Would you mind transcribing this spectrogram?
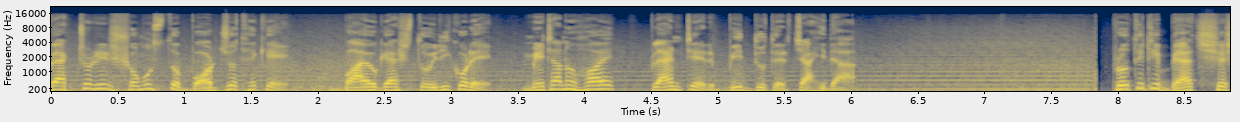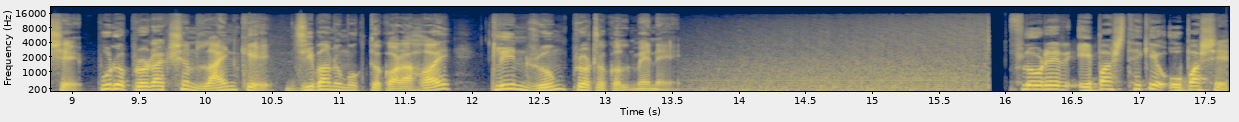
ফ্যাক্টরির সমস্ত বর্জ্য থেকে বায়োগ্যাস তৈরি করে মেটানো হয় প্ল্যান্টের বিদ্যুতের চাহিদা। প্রতিটি ব্যাচ শেষে পুরো প্রোডাকশন লাইনকে জীবাণুমুক্ত করা হয় ক্লিন রুম প্রোটোকল মেনে। ফ্লোরের এপাশ থেকে ওপাশে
